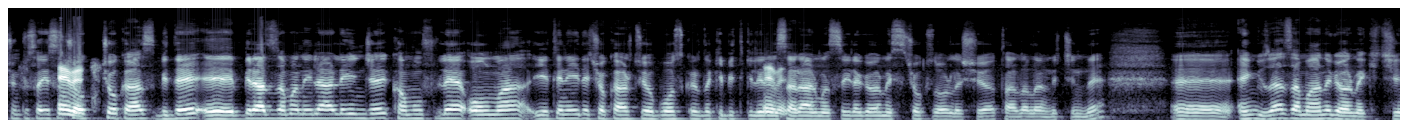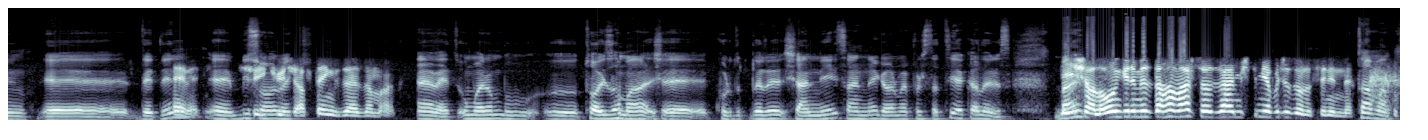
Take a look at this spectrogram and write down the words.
çünkü sayısı evet. çok çok az. Bir de e, biraz zaman ilerleyince kamufle olma yeteneği de çok artıyor. Bozkır'daki bitkilerin evet. sararmasıyla görmesi çok zorlaşıyor tarlaların içinde. E, en güzel zamanı görmek için e, dedin. Evet. E, bir Şu 2-3 sonraki hafta en güzel zaman. Evet, umarım bu e, toy zaman şey, kurdukları şenliği seninle görme fırsatı yakalarız. Ben, İnşallah 10 günümüz daha var. Söz vermiştim yapacağız onu seninle. Tamam.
